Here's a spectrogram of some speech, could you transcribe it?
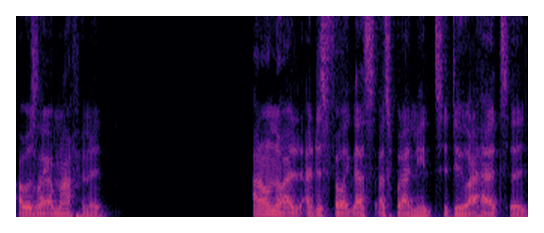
I was like, I'm not gonna. I don't know. I I just felt like that's that's what I needed to do. I had to.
